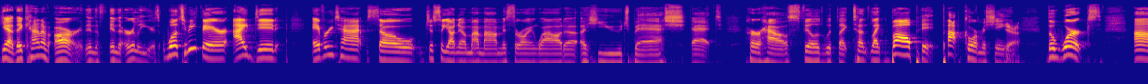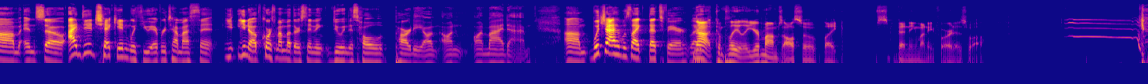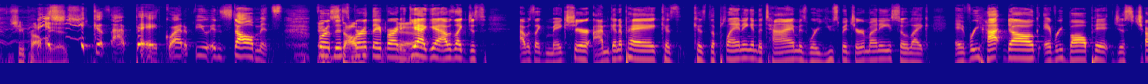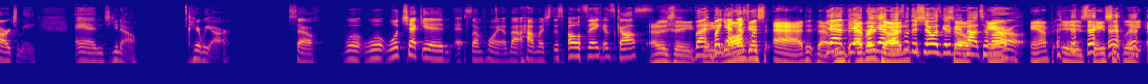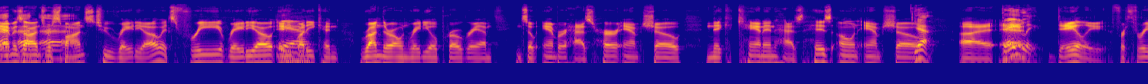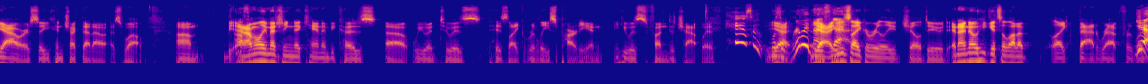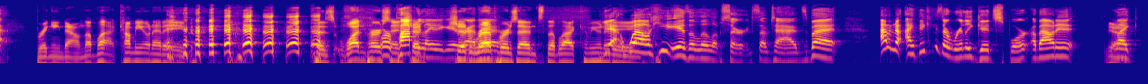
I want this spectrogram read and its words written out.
Yeah, they kind of are in the in the early years. Well, to be fair, I did every time. So just so y'all know, my mom is throwing wild a, a huge bash at her house filled with like tons, like ball pit, popcorn machine, Yeah. The works. Um, and so I did check in with you every time I sent. You, you know, of course, my mother is sending doing this whole party on on on my dime, um, which I was like, that's fair. Like, Not completely. Your mom's also like spending money for it as well. She probably is. because I paid quite a few installments for this birthday party. yeah. Yeah. yeah, I was like, just I was like, make sure I'm gonna pay because because the planning and the time is where you spent your money. So like every hot dog, every ball pit, just charge me, and you know, here we are. So. We'll, we'll we'll check in at some point about how much this whole thing has cost. That is a But- but yeah, that's what- longest ad that Yeah, we've yeah, ever but yeah, done. that's what the show is gonna be about tomorrow. AMP, AMP is basically Amazon's response to radio. It's free radio. Yeah. Anybody can run their own radio program. And so Amber has her AMP show. Nick Cannon has his own AMP show. Yeah. Uh, Daily. daily for three hours. So you can check that out as well. Um, be- And I'm only mentioning Nick Cannon because uh, we went to his his like release party and he was fun to chat with. He was a really nice yeah, guy. he's like a really chill dude, and I know he gets a lot of like bad rep for like Yeah. bringing down the black community because one person should, populating it, should rather, represent the black community. Yeah, well, he is a little absurd sometimes, but I don't know. I think he's a really good sport about it. Yeah. Like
